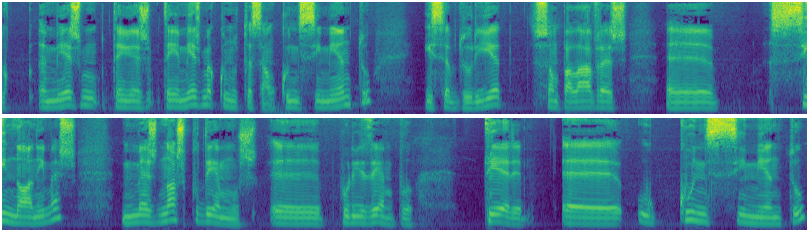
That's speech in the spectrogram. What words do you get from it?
uh, a mesmo, tem, tem a mesma conotação. Conhecimento e sabedoria são palavras uh, sinónimas, mas nós podemos, por exemplo, ter o conhecimento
